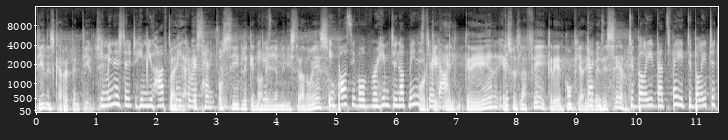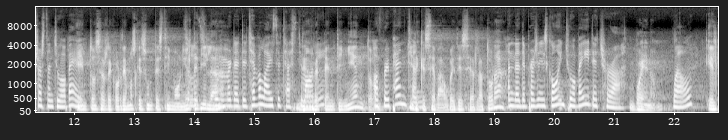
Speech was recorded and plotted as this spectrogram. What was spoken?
tienes que arrepentirte. he ministered to him, You have to Vaya, make a es repentance. imposible que no It le is haya ministrado eso. impossible for him to not minister Porque that. el creer, Because eso es la fe, creer, confiar y That is obedecer. to believe that's faith, to believe, to trust, and to obey. Entonces recordemos que es un testimonio So de Tevilá remember that the Tevilah is a de testimony arrepentimiento of y de que repentance se va a obedecer la Torah. and that the person is going to obey the Torah. Bueno, Well, el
